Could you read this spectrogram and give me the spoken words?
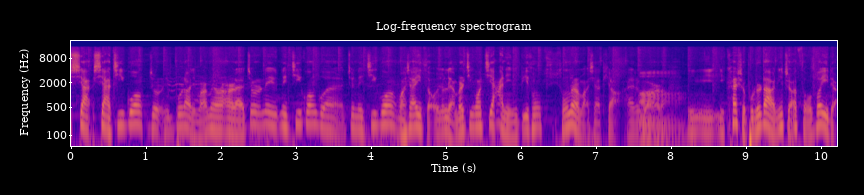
下下激光，就是你不知道你玩没玩二代，就是那那激光关，就那激光往下一走，就两边激光夹你，你必须从从那儿往下跳，挨着玩的。你你你开始不知道，你只要走错一点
